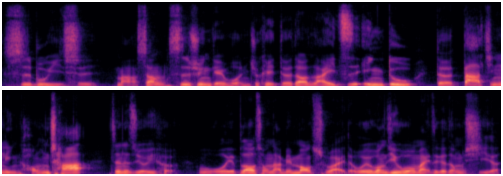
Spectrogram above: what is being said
事不宜迟，马上私讯给我，你就可以得到来自印度的大金岭红茶，真的只有一盒。我也不知道从哪边冒出来的，我也忘记我买这个东西了。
